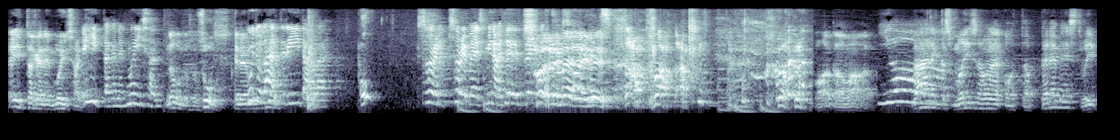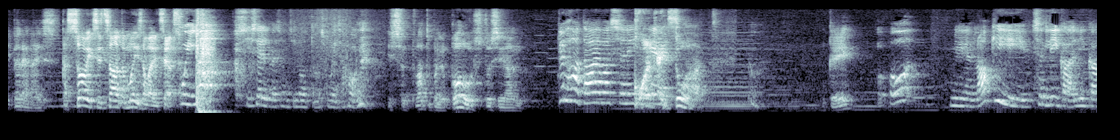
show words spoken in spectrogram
ehitage neid mõisaid. ehitage neid mõisaid, nõudlus on suur. muidu lähete Riidale. Sorry, sorry mees, mina ei tee. Sorry, me ei tee. Valgamaal. väärikas mõisaone ootab peremeest või perenaist. kas sooviksid saada mõisavalitsejaks? kui jah, siis Helmes on siin ootamas mõisahoone. issand, vaata palju kohustusi on. püha taevas, see on eesti kolmkümmend keeles. tuhat. okei, oh, milline lagi, see on liiga, liiga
